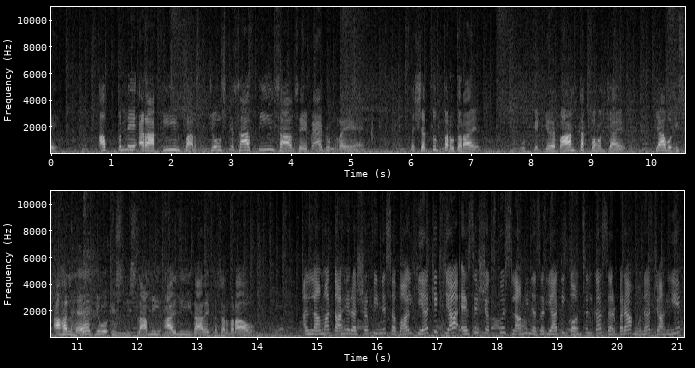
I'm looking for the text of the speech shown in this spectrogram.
अपने अरकान पर जो उसके साथ तीन साल से बैठ उठ रहे हैं तशद पर उतर आए उसके गिरबान तक पहुँच जाए क्या वो इस अहल है कि वो इस इस्लामी आयनी इदारे का सरबराह हो? अलामा ताहिर अशरफी ने सवाल किया कि क्या ऐसे शख्स को इस्लामी नजरियाती कौंसिल का सरबरा होना चाहिए?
